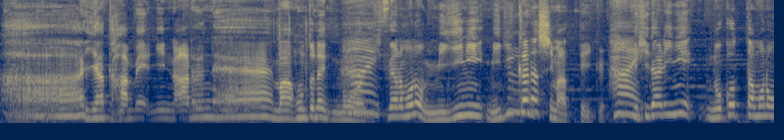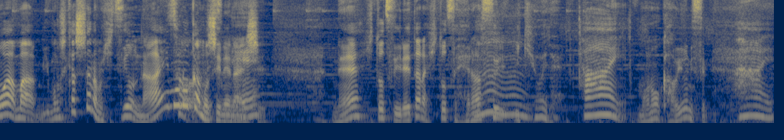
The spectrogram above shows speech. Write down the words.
あーいやためになるね。まあ本当ねもうはい。必要なものを右に右からしまっていく、はい。で左に残ったものはまあもしかしたらもう必要ないものかもしれないし。ね一つ入れたら一つ減らすうんうん。勢いではい。物を買うようにする。はい。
